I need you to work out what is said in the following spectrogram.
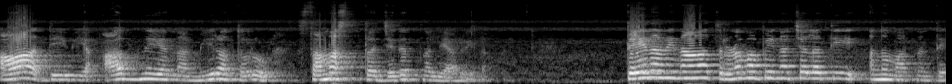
ಆ ದೇವಿಯ ಆಜ್ಞೆಯನ್ನು ಮೀರೋಂಥವರು ಸಮಸ್ತ ಜಗತ್ತಿನಲ್ಲಿ ಯಾರೂ ಇಲ್ಲ. ತೇನ ವಿನಾ ತೃಣಮಪಿ ನ ಚಲತಿ ಅನ್ನೋ ಮಾತಿನಂತೆ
